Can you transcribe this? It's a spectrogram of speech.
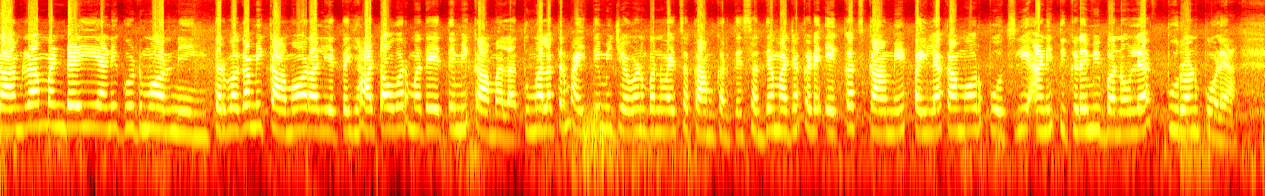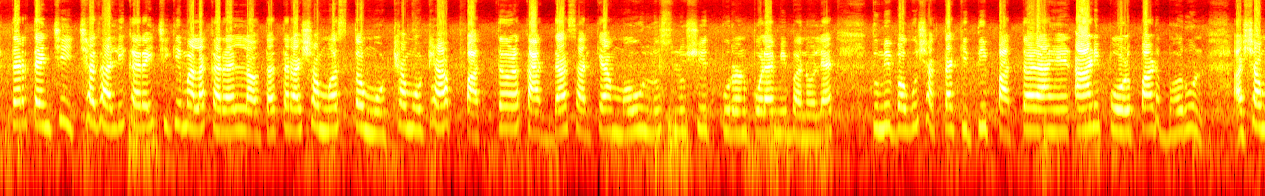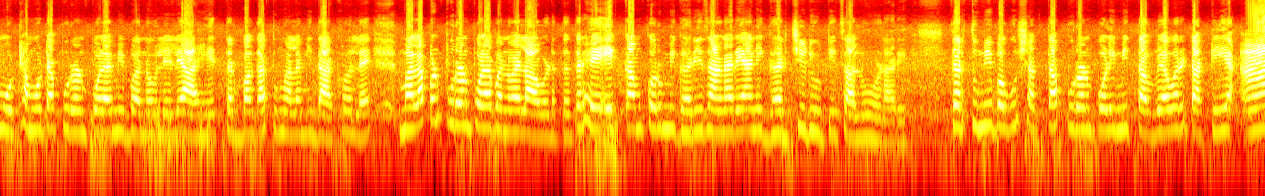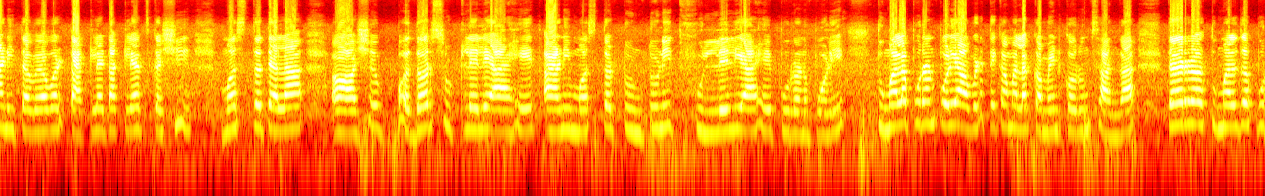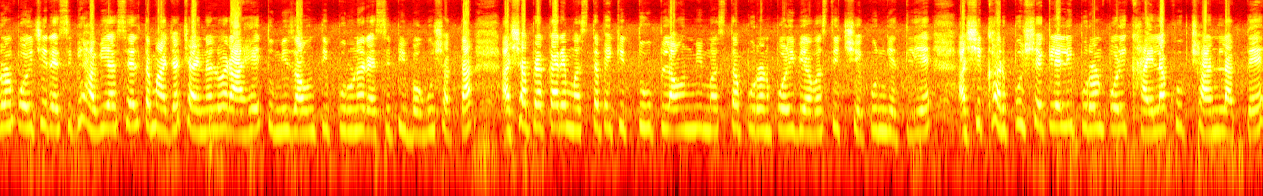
राम राम मंडळी आणि good morning तर बघा मी कामावर आली आहे. तर ह्या टॉवरमध्ये येते मी कामाला. तुम्हाला तर माहिती आहे मी जेवण बनवायचं काम करते. सध्या माझ्याकडे एकच काम आहे. पहिल्या कामावर पोचली आणि तिकडे मी बनवल्या पुरणपोळ्या. तर त्यांची इच्छा झाली करायची की मला करायला लावतात तर अशा मस्त मोठ्या मोठ्या पातळ कागदासारख्या मऊ लुसलुशीत पुरणपोळ्या मी बनवल्यात. तुम्ही बघू शकता किती पातळ आहे आणि पोळपाट भरून अशा मोठ्या मोठ्या पुरणपोळ्या मी बनवलेल्या आहेत. तर बघा तुम्हाला मी दाखवलं आहे मला पण पुरणपोळ्या बनवायला आवडतं. तर हे एक काम करून मी घरी जाणार आहे आणि घरची ड्युटी चालू होणार आहे. तर तुम्ही बघू शकता पुरणपोळी मी तव्यावर टाकली आणि तव्यावर टाकल्या टाकल्याच कशी मस्त त्याला असे पदर सुटलेले आहेत आणि मस्त टुणटुणीत फुललेली आहे पुरणपोळी. तुम्हाला पुरणपोळी आवडते का मला कमेंट करून सांगा. तर तुम्हाला जर पुरणपोळीची रेसिपी हवी असेल तर माझ्या चॅनलवर आहे. तुम्ही जाऊन ती पूर्ण रेसिपी बघू शकता. अशा प्रकारे मस्तपैकी तूप लावून मी मस्त पुरणपोळी व्यवस्थित शेकून घेतली आहे अशी खरपूस शेकलेली पुरणपोळी खायला खूप छान लागते.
